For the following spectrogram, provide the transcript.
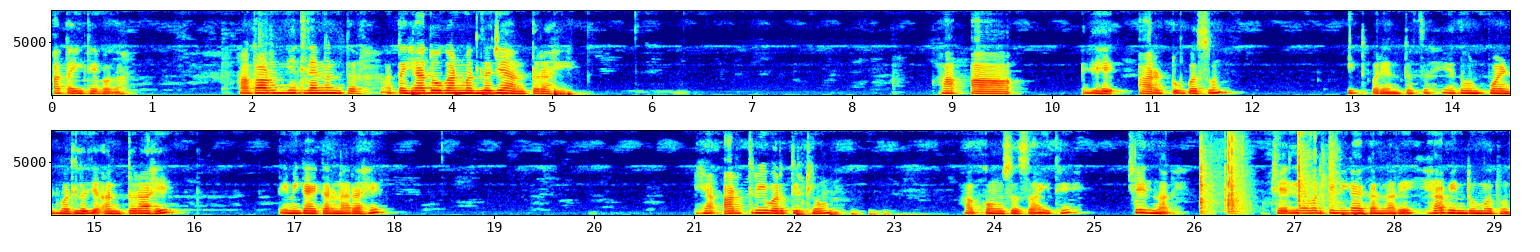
आता इथे बघा. हा काढून घेतल्यानंतर आता ह्या दोघांमधलं जे अंतर आहे हा आ हे आर टूपासून इथपर्यंतचं. या दोन पॉईंटमधलं जे अंतर आहे ते मी काय करणार आहे? ह्या आर थ्रीवरती ठेवून हा कंस असा इथे छेदणार आहे. छेदल्यावरती मी काय करणार आहे? ह्या बिंदूमधून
